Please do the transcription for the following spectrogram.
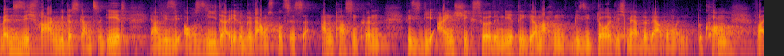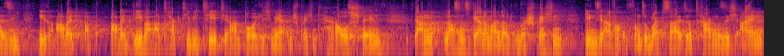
Wenn Sie sich fragen, wie das Ganze geht, ja, wie Sie auch Sie da Ihre Bewerbungsprozesse anpassen können, wie Sie die Einstiegshürde niedriger machen, wie Sie deutlich mehr Bewerbungen bekommen, weil Sie Ihre Arbeit, Arbeitgeberattraktivität ja deutlich mehr entsprechend herausstellen, dann lass uns gerne mal darüber sprechen. Gehen Sie einfach auf unsere Webseite, tragen Sie sich ein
